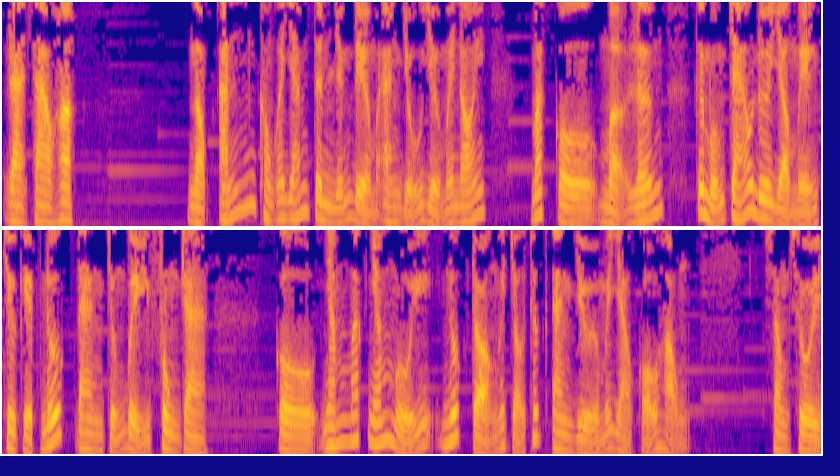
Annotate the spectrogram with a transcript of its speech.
ra sao ha? Ngọc Ánh không có dám tin những điều mà An Vũ vừa mới nói. Mắt cô mở lớn, cái muỗng cháo đưa vào miệng chưa kịp nuốt đang chuẩn bị phun ra. Cô nhắm mắt nhắm mũi, nuốt trọn cái chỗ thức ăn dừa mới vào cổ họng. Xong xuôi,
